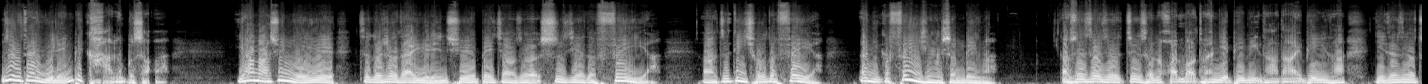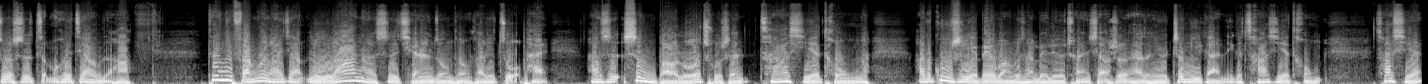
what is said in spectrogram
热带雨林被砍了不少啊，亚马逊流域这个热带雨林区被叫做世界的肺呀，啊，这地球的肺呀，那你个肺现在生病了。啊，所以这就就成了环保团体批评他，他也批评他，你的这个做事怎么会这样子哈？但你反过来讲，鲁拉呢是前任总统，他是左派，他是圣保罗出身，擦鞋童啊，他的故事也被网络上被流传。小时候他是很有正义感的一个擦鞋童，擦鞋，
